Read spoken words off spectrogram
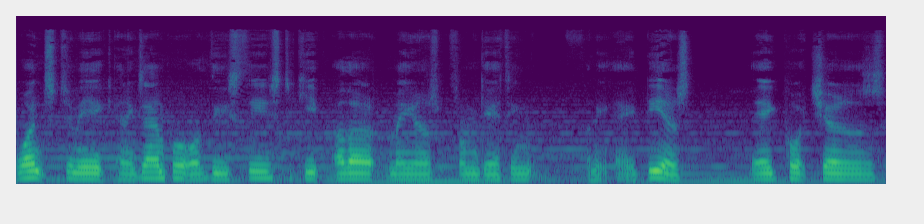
wants to make an example of these thieves to keep other miners from getting funny ideas. The egg poachers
